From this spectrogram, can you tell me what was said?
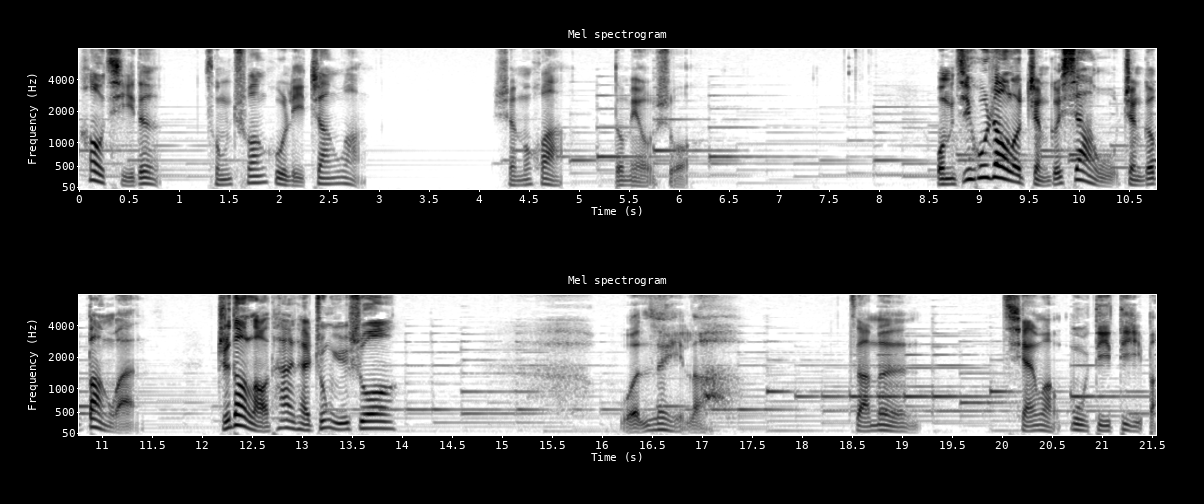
好奇的从窗户里张望。什么话都没有说。我们几乎绕了整个下午，整个傍晚，直到老太太终于说：“我累了，咱们前往目的地吧。”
